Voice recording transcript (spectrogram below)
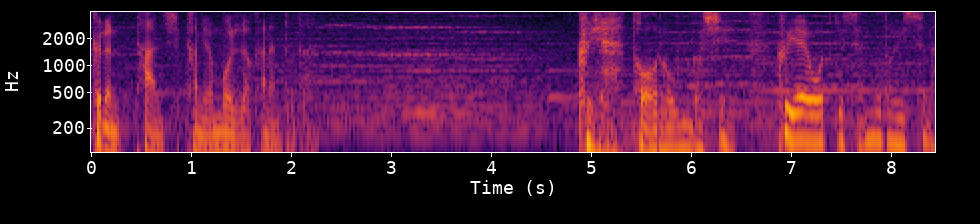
그는 탄식하며 물러가는도다. 그의 더러운 것이 그의 옷깃에 묻어 있으나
